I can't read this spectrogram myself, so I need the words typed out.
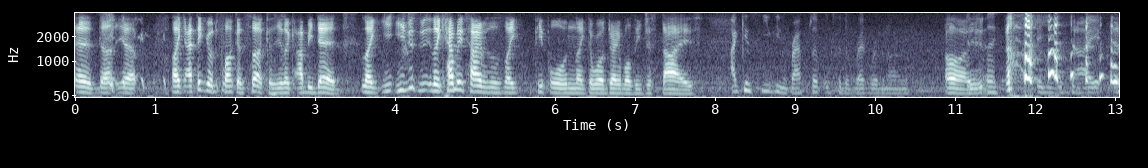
and uh, yeah, like I think it would fucking suck because you're like I'd be dead. Like you, you just like how many times is like people in like the world of Dragon Ball Z just dies. I can see you getting wrapped up into the Red Ribbon Army. Oh, It's he's- like- and you just die as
